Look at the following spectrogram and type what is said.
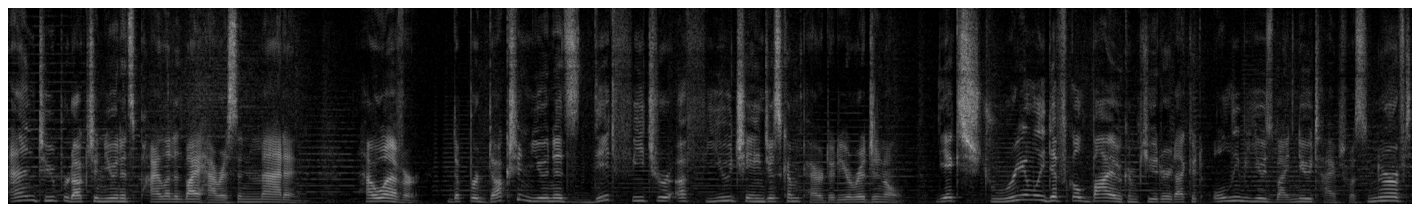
and two production units piloted by Harrison Maddin. However, the production units did feature a few changes compared to the original. The extremely difficult biocomputer that could only be used by new types was nerfed,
